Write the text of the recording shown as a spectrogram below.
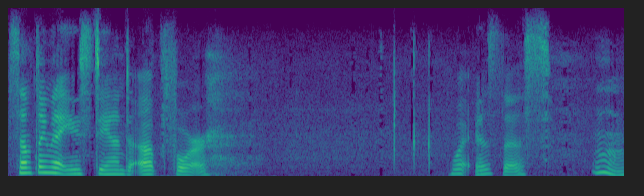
Something that you stand up for. What is this? Hmm.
